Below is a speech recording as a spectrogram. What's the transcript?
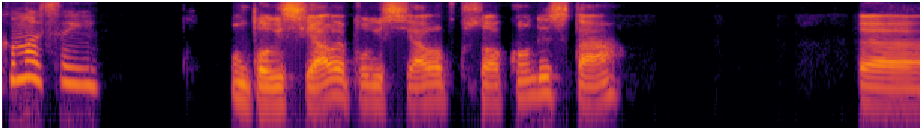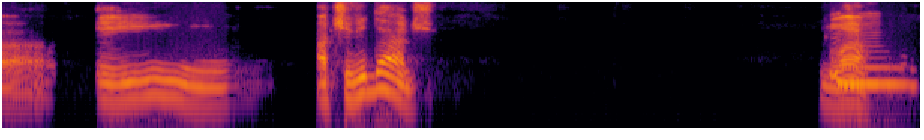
Como assim? Um policial é policial só quando está uh, em atividade. Não é? hum.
